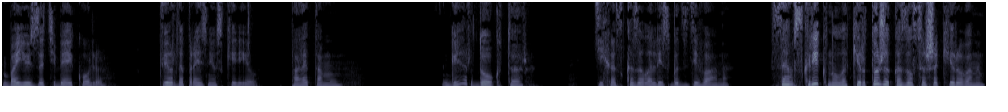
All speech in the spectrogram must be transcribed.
боюсь за тебя и Колю», — твердо произнес Кирилл. «Поэтому...» «Гер, доктор», — тихо сказала Лизбет с дивана. Сэм вскрикнула, Кир тоже казался шокированным.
